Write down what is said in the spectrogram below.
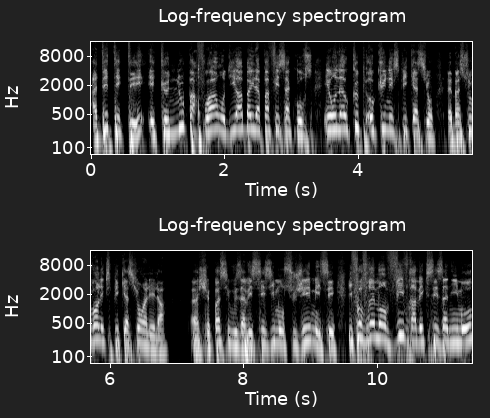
à détecter et que nous parfois on dit ah bah il a pas fait sa course et on n'a aucune, explication. Et ben souvent l'explication elle est là. Euh, je sais pas si vous avez saisi mon sujet, mais c'est il faut vraiment vivre avec ces animaux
